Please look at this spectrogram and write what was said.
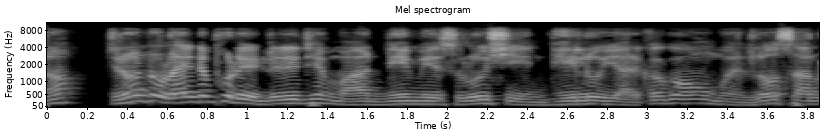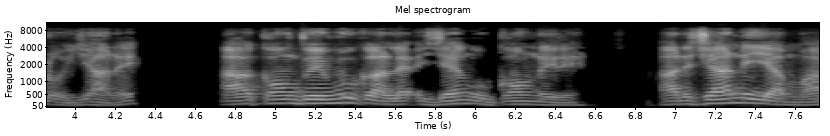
နော်ကျွန်တော်တို့လိုင်းတစ်ဖို့တွေလေးလေးထင်မှာနေမေဆိုလို့ရှိရင်နေလို့ရတယ်ကောက်ကောက်ဝင်လောဆလို့ရတယ်အာအကောင်သွေမှုကလည်းအရန်ကိုကောင်းနေတယ်အာတခြားနေရာမှာ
